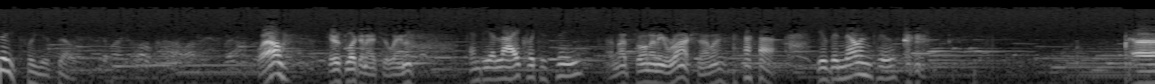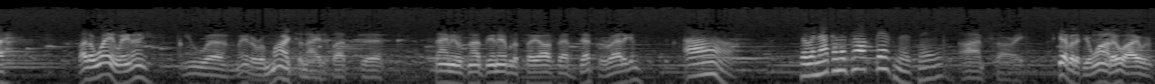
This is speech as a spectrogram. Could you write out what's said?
date for yourself. Well, here's looking at you, Lena. And do you like what you see? I'm not throwing any rocks, am I? You've been known to. Uh, by the way, Lena, you uh, made a remark tonight about uh, Samuel's not being able to pay off that debt to Radigan. Oh. So we're not going to talk business, eh? I'm sorry. Skip it if you want to. I was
